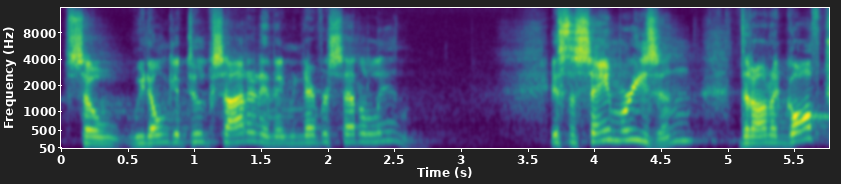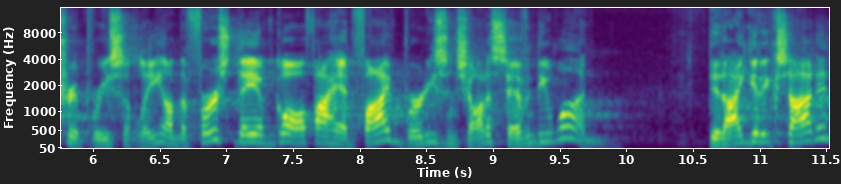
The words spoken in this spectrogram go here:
So we don't get too excited and then we never settle in. It's the same reason that on a golf trip recently, on the first day of golf, I had five birdies and shot a 71. Did I get excited?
